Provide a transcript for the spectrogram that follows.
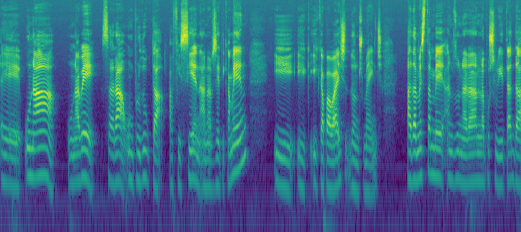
eh, una A, una B serà un producte eficient energèticament i, i, i cap a baix doncs menys. A més també ens donaran la possibilitat de,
